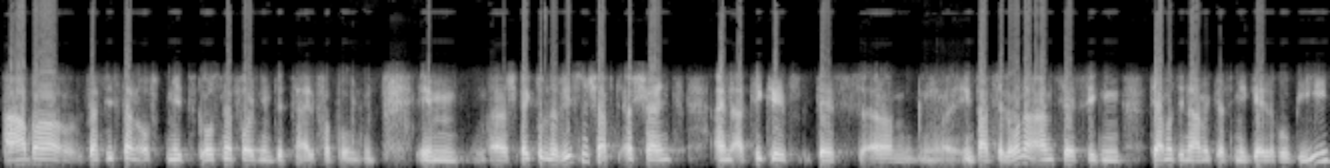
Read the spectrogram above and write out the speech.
aber das ist dann oft mit großen Erfolgen im Detail verbunden. Im äh, Spektrum der Wissenschaft erscheint ein Artikel des ähm, in Barcelona ansässigen Thermodynamikers Miguel Rubi,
